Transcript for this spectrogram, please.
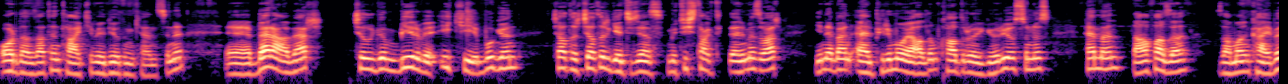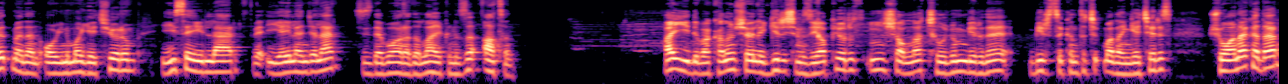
Oradan zaten takip ediyordum kendisini. E, beraber Çılgın 1 ve 2'yi bugün çatır çatır geçeceğiz. Müthiş taktiklerimiz var. Yine ben El Primo'yu aldım. Kadroyu görüyorsunuz. Hemen daha fazla zaman kaybetmeden oyunuma geçiyorum. İyi seyirler ve iyi eğlenceler. Siz de bu arada like'ınızı atın. Haydi bakalım şöyle girişimizi yapıyoruz. İnşallah çılgın bir de bir sıkıntı çıkmadan geçeriz. Şu ana kadar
